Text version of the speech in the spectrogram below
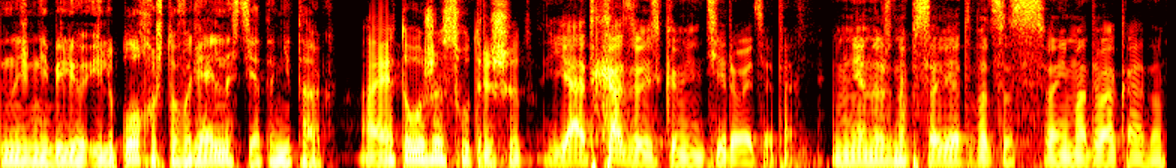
нижнее белье, или плохо, что в реальности это не так. А это уже суд решит. Я отказываюсь комментировать это. Мне нужно посоветоваться со своим адвокатом.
